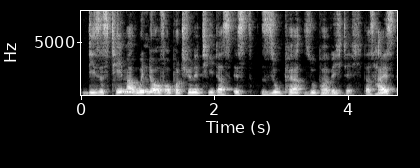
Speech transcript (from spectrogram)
dieses Thema Window of Opportunity, das ist super, super wichtig. Das heißt,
